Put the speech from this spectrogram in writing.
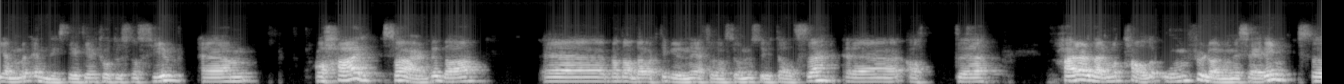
gjennom et endringsdirektiv i 2007. Eh, og her så er det da bl.a. lagt til grunn i EFTA-domstolens uttalelse at her er det derimot tale om fullharmonisering. Så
